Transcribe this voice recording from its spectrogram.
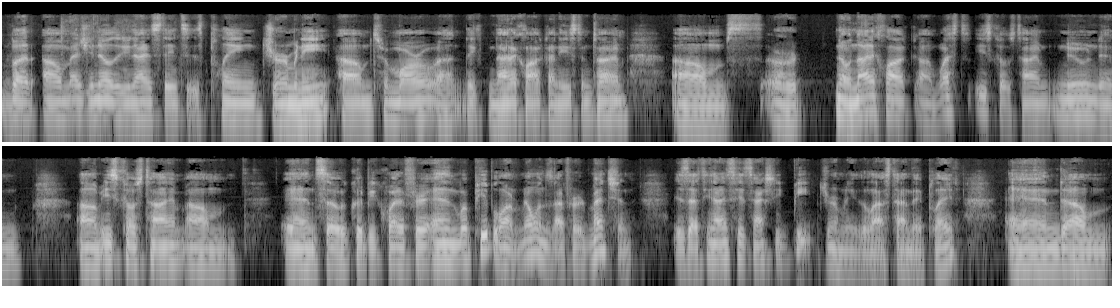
But um, as you know, the United States is playing Germany um, tomorrow, uh, I think nine o'clock on Eastern time, um, or no, nine o'clock uh, West East Coast time, noon and um, East Coast time, um, and so it could be quite a fair. And what people aren't, no one's I've heard mention, is that the United States actually beat Germany the last time they played, and um,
